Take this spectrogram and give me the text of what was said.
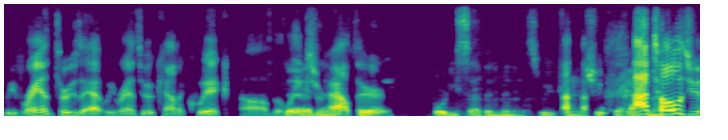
we've ran through that. We ran through it kind of quick. Um, the yeah, links are out there. 47 minutes. We trying to shoot for I told you,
